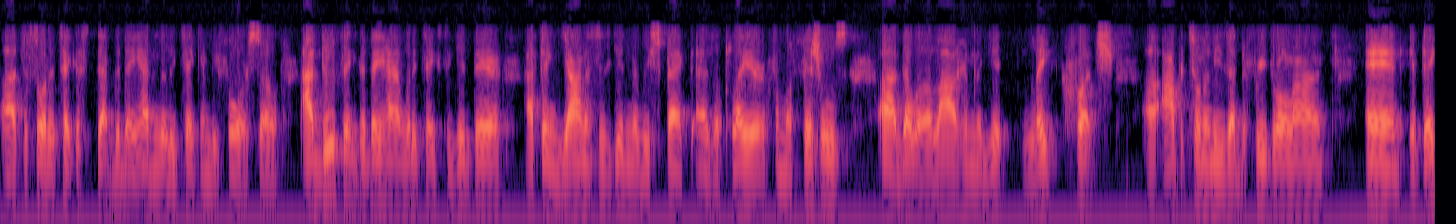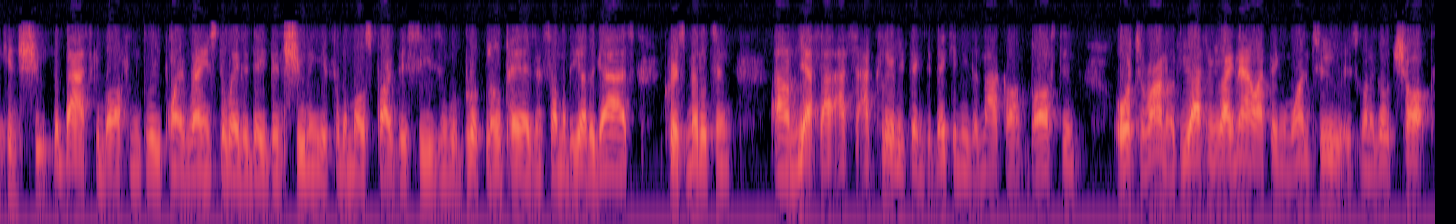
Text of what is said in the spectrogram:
uh, to sort of take a step that they hadn't really taken before. So I do think that they have what it takes to get there. I think Giannis is getting the respect as a player from officials uh, that will allow him to get late crutch uh, opportunities at the free throw line. And if they can shoot the basketball from three point range the way that they've been shooting it for the most part this season with Brook Lopez and some of the other guys, Khris Middleton, um, yes, I, I, I clearly think that they can either knock off Boston or Toronto. If you ask me right now, I think one two is going to go chalk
